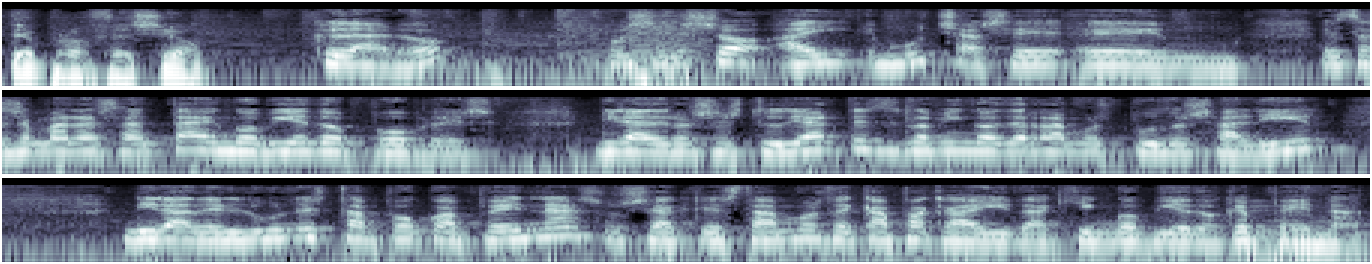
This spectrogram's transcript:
de procesión. Claro. Pues eso, hay muchas eh, esta Semana Santa en Oviedo pobres. Ni la de los estudiantes del Domingo de Ramos pudo salir, ni la del lunes tampoco apenas, o sea que estamos de capa caída aquí en Oviedo, qué pena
